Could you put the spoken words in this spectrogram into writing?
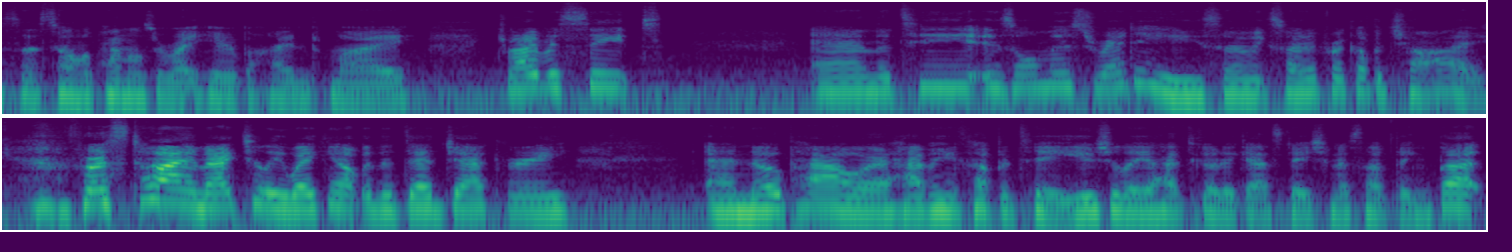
so the solar panels are right here behind my driver's seat. And the tea is almost ready, so excited for a cup of chai. First time actually waking up with a dead Jackery and no power having a cup of tea. Usually I have to go to a gas station or something, but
